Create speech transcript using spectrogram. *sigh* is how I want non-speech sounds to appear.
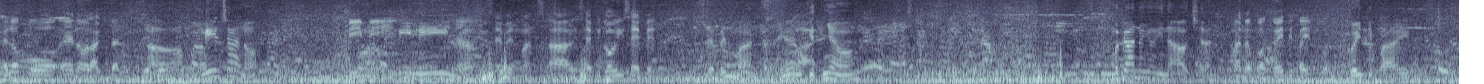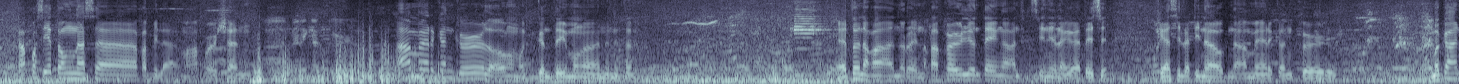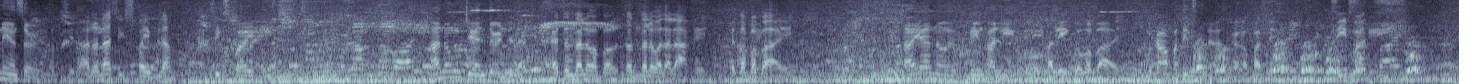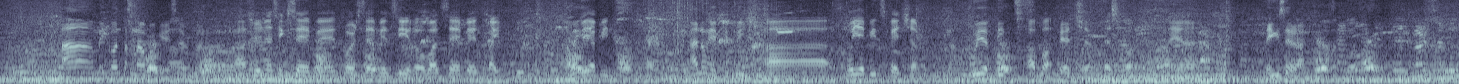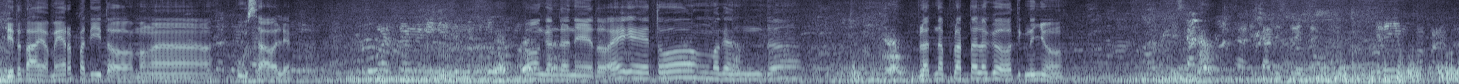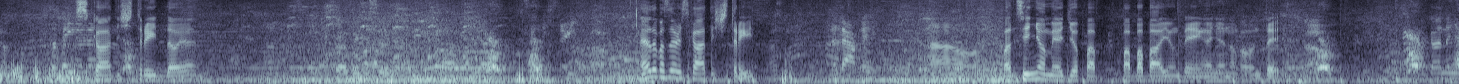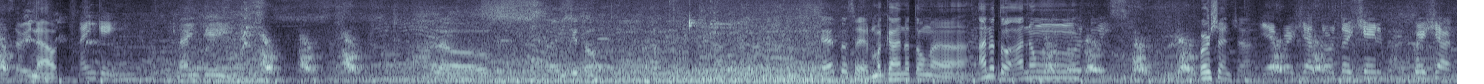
Hello po, eh no, Ragdoll. Ah, male siya, no? Female. Female. Yeah, seven months. Ah, seven, going seven. Seven months. Ayan, ang cute niya, oh. Magkano yung ina-out siya? Ano po, 25 po. 25. Tapos itong nasa kabila, mga Persian. Ah, American Girl. Ah, American Curl. Oo, maganda yung mga ano nito. Ito, naka ano rin, naka-curl yung tenga kasi nila. Kaya, kaya sila tinawag na American Curl. Magkano yan, sir? Ano lang, 6'5 lang. 6'5 each. Anong gender nila? Itong dalawa, ba, itong dalawa lalaki. Ito babae. Ayan, no, yung kaliko. Kaliko, babae. Magkakapatid sila. Kakapatid. 3 months. Ah, may contact number kayo, sir. Ah, sure na 67-470-1752. Kuya Beans. Anong FB page? Ah, Kuya Beans Pet Shop. Kuya Bix. Apo. Pet shop. Yes po. Ayan. Thank you, sir. ah. Dito tayo. Mayroon pa dito, oh, mga pusa ulit. Ito, ang ganda nito. Ay, eto, ang maganda. Flat na flat talaga, oh. Tignan nyo. oh. Scottish Straight daw yan. Sabi ni sir. Ito ba, sir? Scottish Straight? Lalaki. Ah, oh. Pansin nyo, medyo pa pababa yung tenga niya ng kaunti. Magkano niya, sir, in-out? 9K. 9K. Hello. Thank you to. Eto sir, magkano tong ah, ano to? Anong Tortoise. Persian siya? Yeah, Persian. Tortoise shell. Persian.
